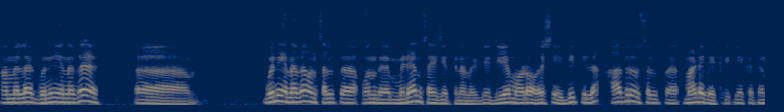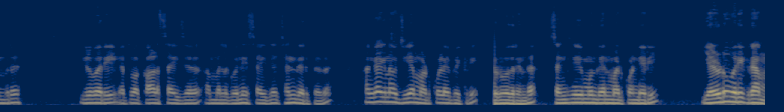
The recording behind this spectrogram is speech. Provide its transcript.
ಆಮೇಲೆ ಗೊನಿ ಏನದ ಗೊನೆ ಏನದ? ಒಂದು ಸ್ವಲ್ಪ ಒಂದು ಮೀಡಿಯಮ್ ಸೈಜ್ ಇತ್ತು ನನಗೆ. ಜಿ ಜಿ ಎ ಮಾಡೋ ಅವಶ್ಯ ಇದ್ದಿತ್ತಿಲ್ಲ. ಆದರೂ ಸ್ವಲ್ಪ ಮಾಡೇಬೇಕು ಯಾಕಂತಂದ್ರೆ ಇಳುವರಿ ಅಥವಾ ಕಾಳು ಸೈಜ್ ಆಮೇಲೆ ಗೊನೆ ಸೈಜ್ ಚಂದ ಇರ್ತದೆ. ಹಾಗಾಗಿ ನಾವು ಜಿ ಎ ಮಾಡ್ಕೊಳ್ಳೇಬೇಕು ರೀ ಇರೋದ್ರಿಂದ ಸಂಜೆ ಮುಂದೆ ಏನು ಮಾಡ್ಕೊಂಡೆ ರೀ ಎರಡೂವರೆ ಗ್ರಾಮ್,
